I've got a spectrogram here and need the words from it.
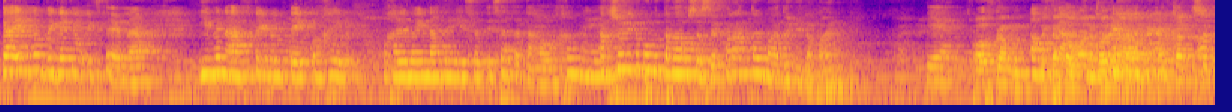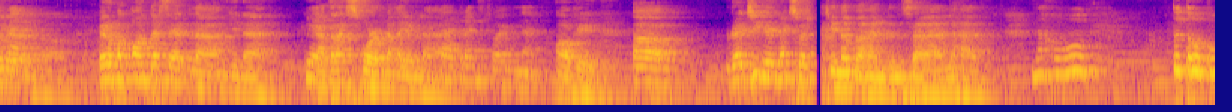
Kahit mabigat yung eksena, even after nung take, okay, pakalmayin natin yung isa't isa, tatawa kami. Actually, nung pumunta nga ako sa set, parang ang kalmado niyo naman. Yeah. Off-cam, Off-cam. nagtatawanan ko na. Cut sa direct. Pero pag on the set na, yun na. Yes. Na-transform na kayong lahat. Nagtatransform na. Okay. Uh, Reggie, your next question. Kinabahan dun sa lahat. Naku, totoo po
